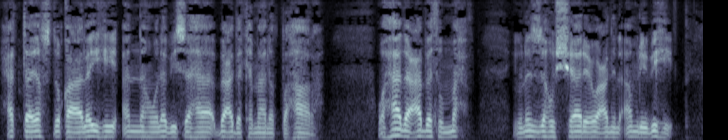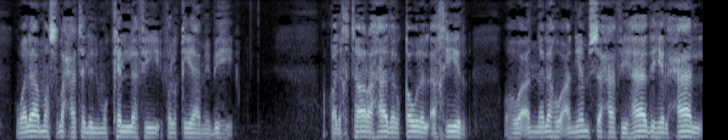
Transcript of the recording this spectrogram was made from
حتى يصدق عليه أنه لبسها بعد كمال الطهارة. وهذا عبث محض ينزه الشارع عن الأمر به ولا مصلحة للمكلف في القيام به. وقد اختار هذا القول الأخير وهو أن له أن يمسح في هذه الحال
